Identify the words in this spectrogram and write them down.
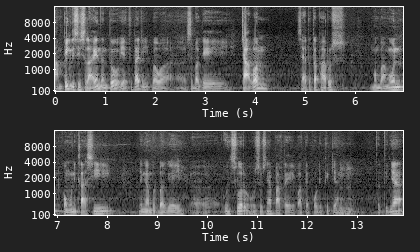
samping di sisi lain tentu ya itu tadi bahwa eh, sebagai calon saya tetap harus membangun komunikasi dengan berbagai eh, unsur khususnya partai-partai politik yang tentunya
